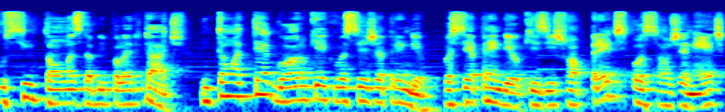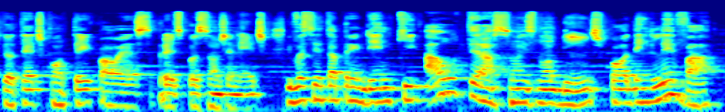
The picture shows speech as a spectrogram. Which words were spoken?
os sintomas da bipolaridade. Então, até agora, o que é que você já aprendeu? Você aprendeu que existe uma predisposição genética, eu até te contei qual é essa predisposição genética, e você está aprendendo que alterações no ambiente podem levar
